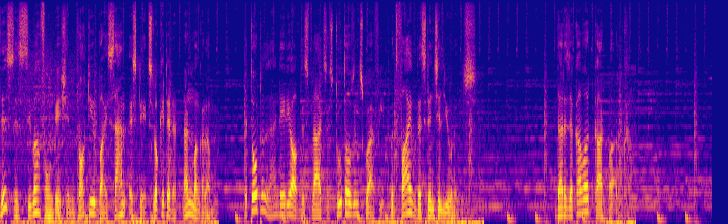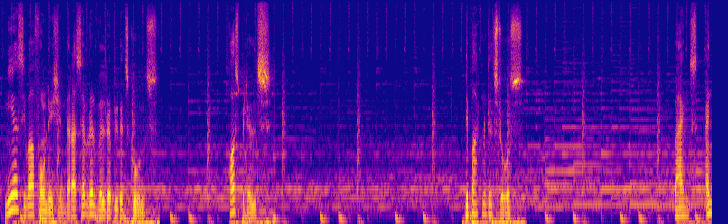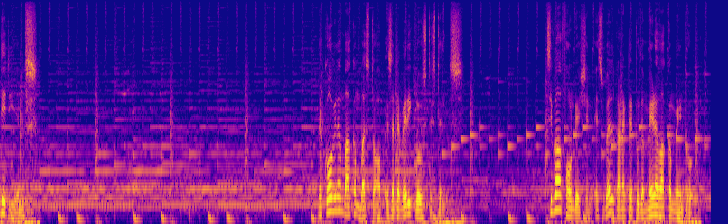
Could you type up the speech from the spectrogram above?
This is Siva Foundation brought to you by Sam Estates located at Nanmangalam. The total land area of this flats is 2000 square feet with 5 residential units. There is a covered car park. Near Siva Foundation there are several well-reputed schools, hospitals, departmental stores, banks and ATMs. The Kovilambakam bus stop is at a very close distance. Siva Foundation is well connected to the Medavakam main road.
